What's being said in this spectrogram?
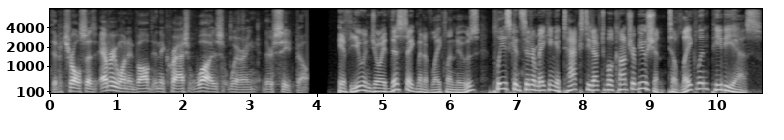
The patrol says everyone involved in the crash was wearing their seatbelt. If you enjoyed this segment of Lakeland News, please consider making a tax-deductible contribution to Lakeland PBS.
